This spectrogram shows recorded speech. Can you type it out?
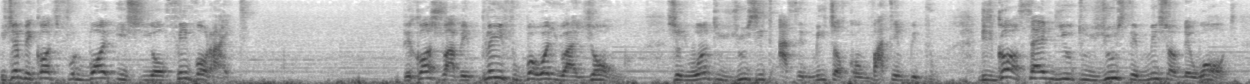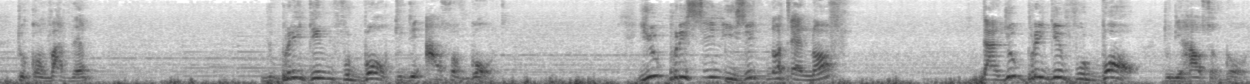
You say because football is your favorite. Because you have been playing football when you are young. So you want to use it as a means of converting people. Did God send you to use the means of the world to convert them? You bring in football to the house of God. You preaching, is it not enough? That you bring in football to the house of God.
